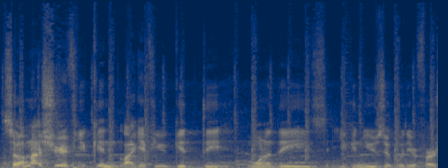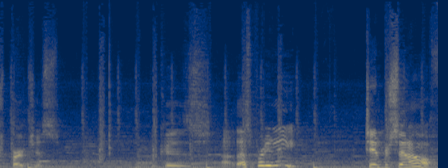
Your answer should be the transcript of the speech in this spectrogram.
So I'm not sure if you can, like if you get the one of these, you can use it with your first purchase because uh, that's pretty neat. 10% off.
